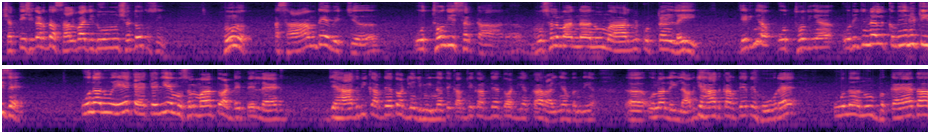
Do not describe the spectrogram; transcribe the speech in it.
ਛੱਤੀਸਗੜ੍ਹ ਦਾ ਸਾਲਵਾ ਜਡੂਮ ਨੂੰ ਛੱਡੋ ਤੁਸੀਂ। ਹੁਣ ਅਸਾਮ ਦੇ ਵਿੱਚ ਉੱਥੋਂ ਦੀ ਸਰਕਾਰ ਮੁਸਲਮਾਨਾਂ ਨੂੰ ਮਾਰਨ ਕੁੱਟਣ ਲਈ ਜਿਹੜੀਆਂ ਉੱਥੋਂ ਦੀਆਂ ਓਰੀਜਨਲ ਕਮਿਊਨਿਟੀਜ਼ ਹੈ, ਉਹਨਾਂ ਨੂੰ ਇਹ ਕਹਿ ਕੇ ਵੀ ਇਹ ਮੁਸਲਮਾਨ ਤੁਹਾਡੇ ਤੇ ਲੈਂਡ ਜਿਹਾਦ ਵੀ ਕਰਦੇ ਆ, ਤੁਹਾਡੀਆਂ ਜ਼ਮੀਨਾਂ ਤੇ ਕਬਜ਼ੇ ਕਰਦੇ ਆ, ਤੁਹਾਡੀਆਂ ਘਰ ਵਾਲੀਆਂ ਬੰਦੀਆਂ ਉਹਨਾਂ ਲਈ ਲਾਭ ਜਿਹਾਦ ਕਰਦੇ ਆ ਤੇ ਹੋਰ ਹੈ, ਉਹਨਾਂ ਨੂੰ ਬਕਾਇਦਾ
